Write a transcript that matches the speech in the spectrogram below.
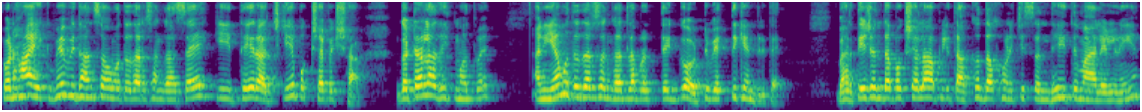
पण हा एकमेव विधानसभा मतदारसंघ असा आहे की इथे राजकीय पक्षापेक्षा गटाला अधिक महत्त्व आहे आणि या मतदारसंघातला प्रत्येक गट व्यक्तिकेंद्रित आहे. भारतीय जनता पक्षाला आपली ताकद दाखवण्याची संधी इथे मिळालेली नाही आहे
